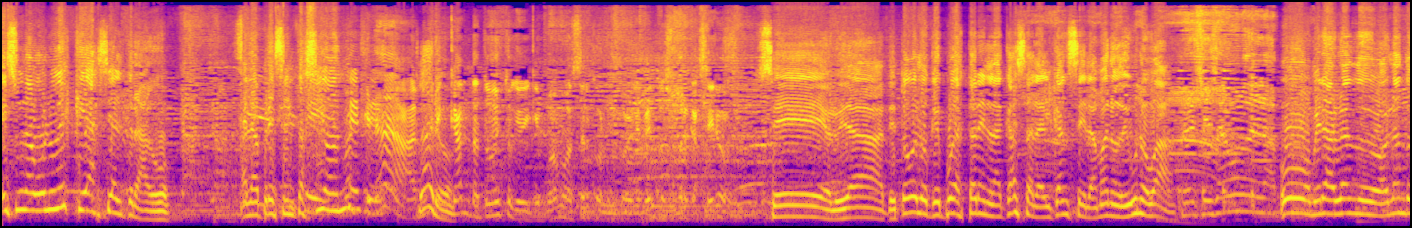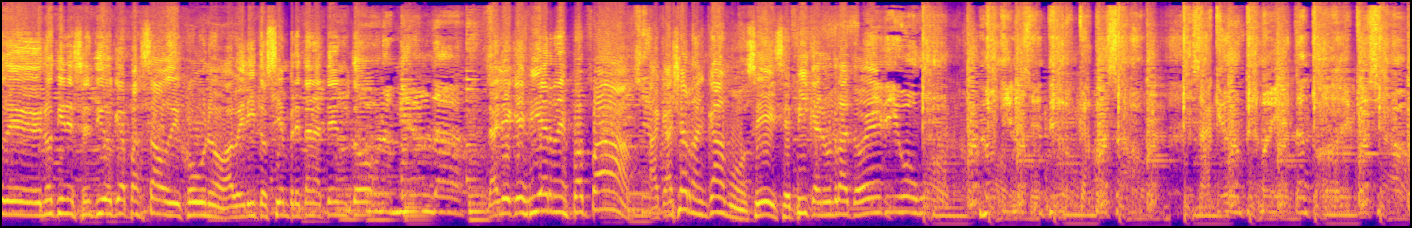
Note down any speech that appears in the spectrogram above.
Es una boludez que hace al trago. A la presentación. sí, sí, Que nada, a mí Claro. me encanta todo esto que, que podamos hacer con, con elementos súper caseros. Sí, olvídate. Todo lo que pueda estar en la casa al alcance de la mano de uno va. Oh, mirá, hablando, hablando de no tiene sentido qué ha pasado, dijo uno. Abelito siempre tan atento. Dale que es viernes, papá. Acá ya arrancamos, sí, se pica en un rato, ¿eh? No tiene sentido que ha pasado. Saqué un tema y están todos desquiciados.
